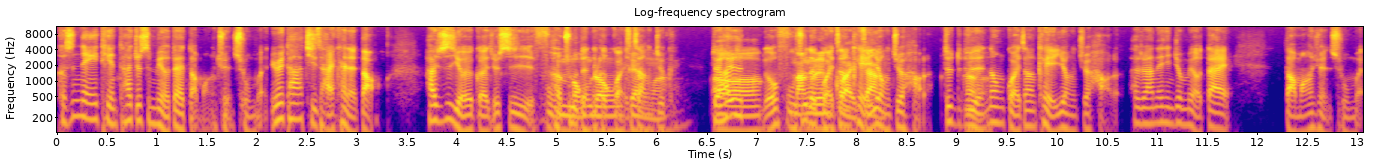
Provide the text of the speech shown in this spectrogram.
可是那一天他就是没有带导盲犬出门，因为他其实还看得到，他就是有一个就是辅助的那个拐杖就可以，对，他哦就有辅助的拐杖可以用就好了。对对对，嗯那种拐杖可以用就好了。他说他那天就没有带导盲犬出门，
